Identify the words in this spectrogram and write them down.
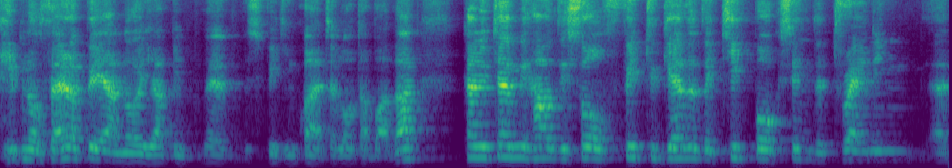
hypnotherapy I know you have been uh, speaking quite a lot about that can you tell me how this all fit together the kickboxing the training uh,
